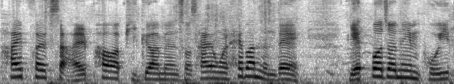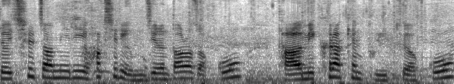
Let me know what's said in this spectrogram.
하이퍼엑스 알파와 비교하면서 사용을 해봤는데 옛 버전인 보이드 7.1이 확실히 음질은 떨어졌고 다음이 크라켄 V2였고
